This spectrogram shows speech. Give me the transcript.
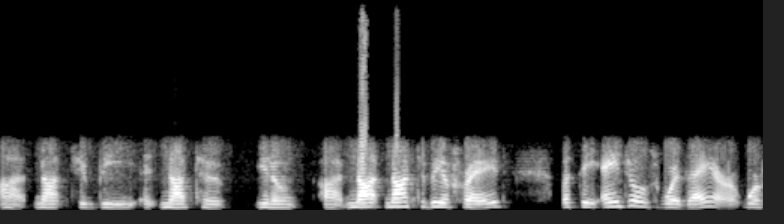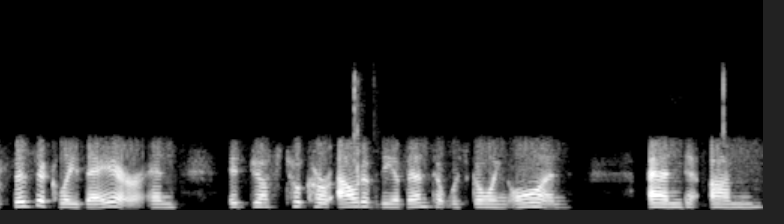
uh, not to be not to you know uh, not not to be afraid. But the angels were there, were physically there, and it just took her out of the event that was going on. And um,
